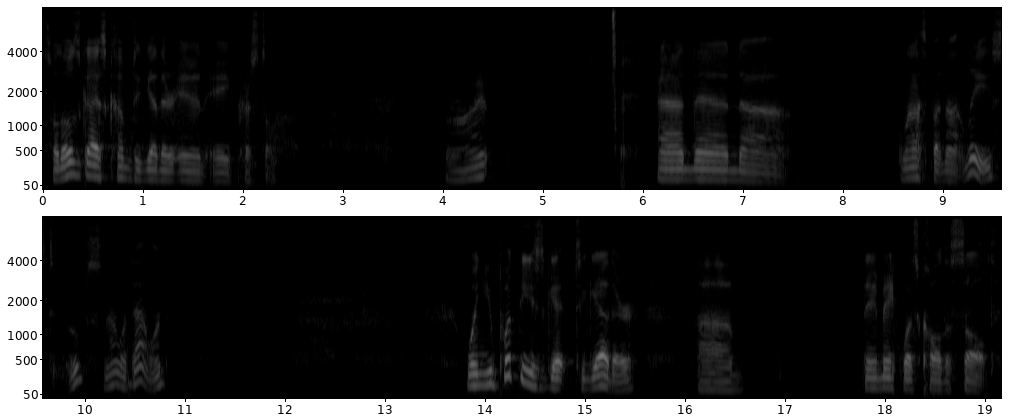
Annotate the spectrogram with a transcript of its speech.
So those guys come together in a crystal. Alright. And then, uh, last but not least, oops, not with that one. When you put these get together, um, they make what's called a salt.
